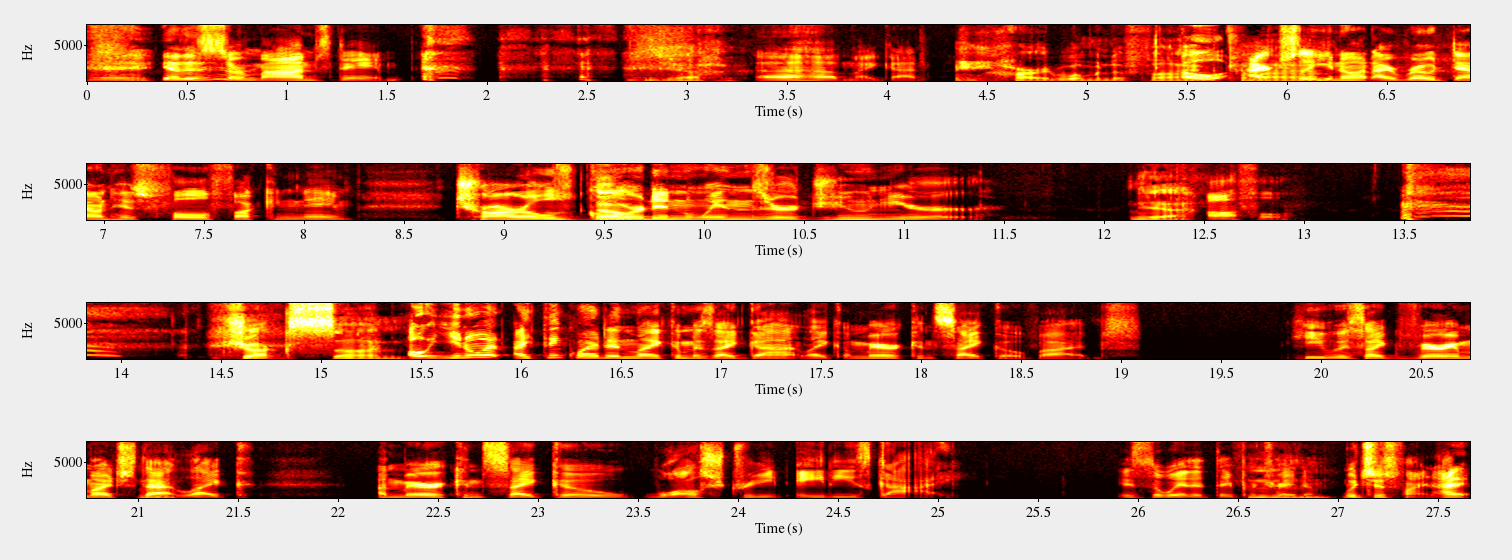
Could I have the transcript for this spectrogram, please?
yeah, this is her mom's name. yeah, Oh my god. hard woman to find. Oh, Come actually, on. you know what? I wrote down his full fucking name. Charles Oh. Gordon Windsor Jr. Yeah, Awful. Chuck's son. Oh, you know what? I think why I didn't like him is I got like American Psycho vibes. He was like very much Hmm. that like American Psycho Wall Street 80s guy. is the way that they portrayed Hmm. him, which is fine. I,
